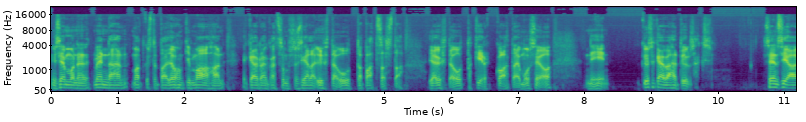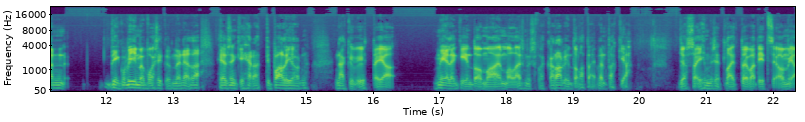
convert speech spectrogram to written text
niin semmoinen, että mennään, matkustetaan johonkin maahan ja käydään katsomassa siellä yhtä uutta patsasta ja yhtä uutta kirkkoa tai museoa, niin kyllä se käy vähän tylsäksi. Sen sijaan niin kuin viime vuosikymmenellä Helsinki herätti paljon näkyvyyttä ja mielenkiintoa maailmalla esimerkiksi vaikka ravintolapäivän takia, jossa ihmiset laittoivat itse omia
